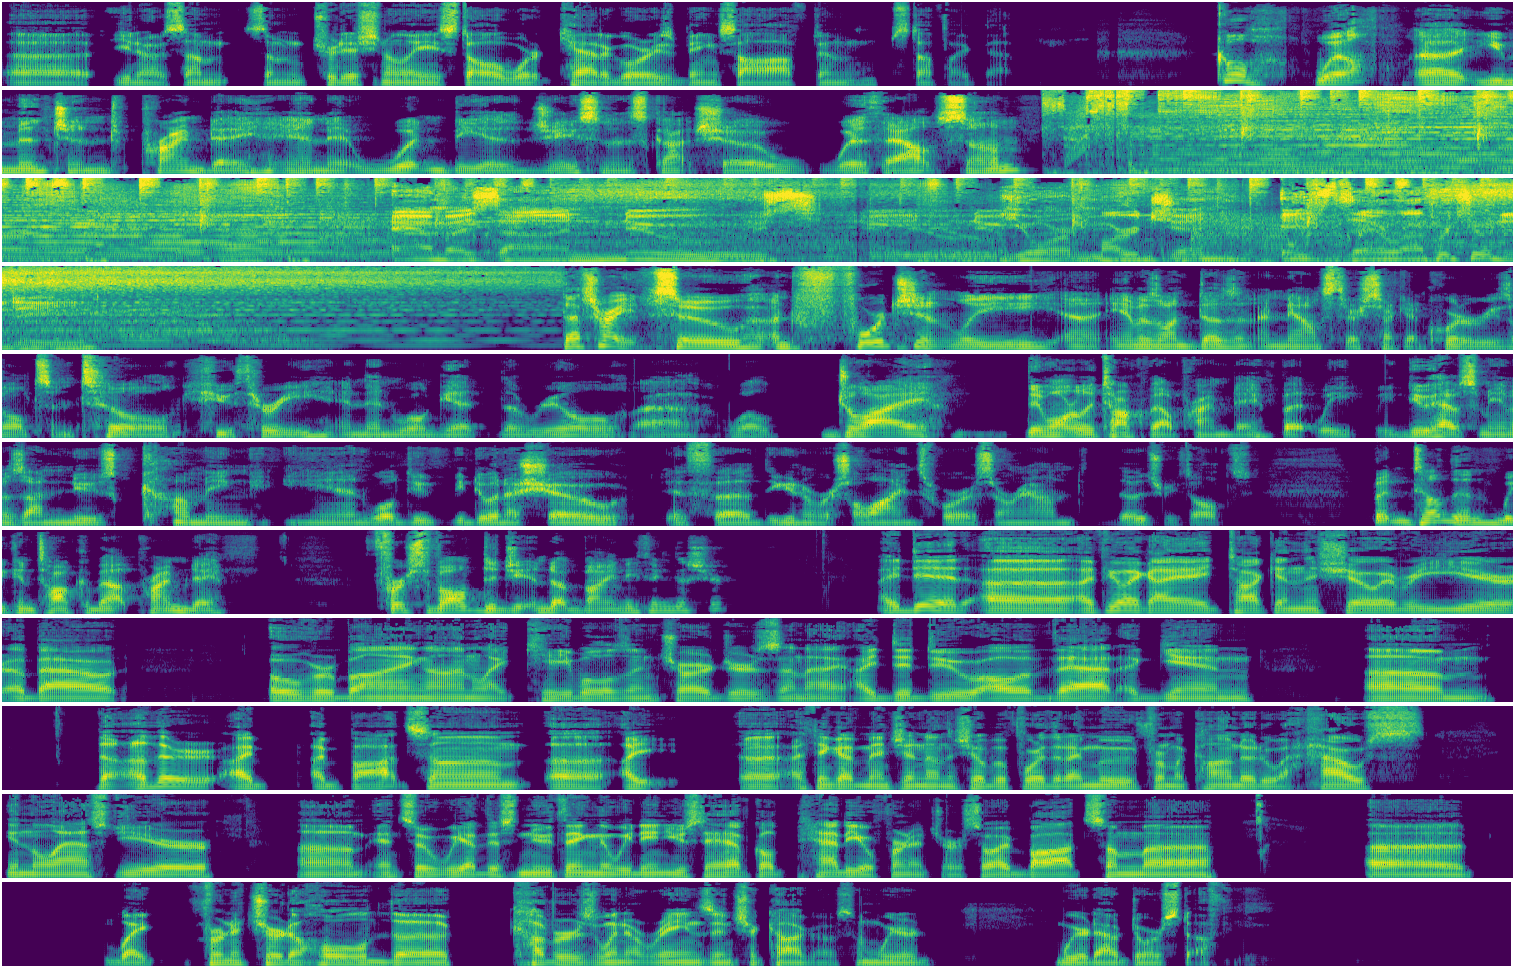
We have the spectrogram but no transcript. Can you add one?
uh, you know, some some traditionally stalwart categories being soft and stuff like that. Cool. Well, uh, you mentioned Prime Day, and it wouldn't be a Jason and Scot show without some Amazon News. Your margin is their opportunity. That's right. So, unfortunately, uh, Amazon doesn't announce their second quarter results until Q3, and then we'll get the real, uh, well, July. They won't really talk about Prime Day, but we, we do have some Amazon news coming, and we'll do, be doing a show if uh, the universe aligns for us around those results. But until then, we can talk about Prime Day. First of all, did you end up buying anything this year? I did. Uh, I feel like I talk in this show every year about overbuying on like cables and chargers, and I, I did do all of that again. Um, the other, I I bought some. Uh, I uh, I think I've mentioned on the show before that I moved from a condo to a house in the last year. Um, and so we have this new thing that we didn't used to have called patio furniture. So I bought some, uh, uh, like furniture to hold the covers when it rains in Chicago. Some weird, weird outdoor stuff.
